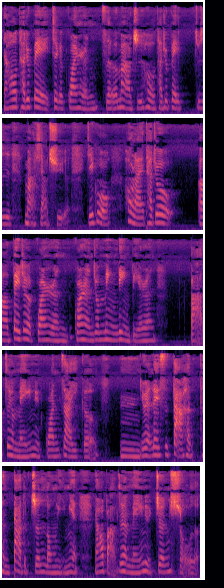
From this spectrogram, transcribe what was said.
然后他就被这个官人责骂之后，他就被就是骂下去了。结果后来他就呃被这个官人，官人就命令别人把这个美女关在一个嗯有点类似大很很大的蒸笼里面，然后把这个美女蒸熟了，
